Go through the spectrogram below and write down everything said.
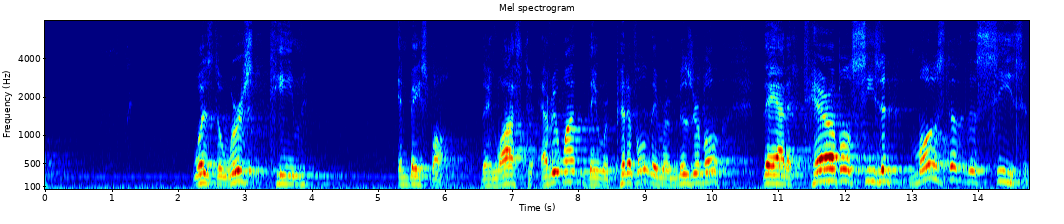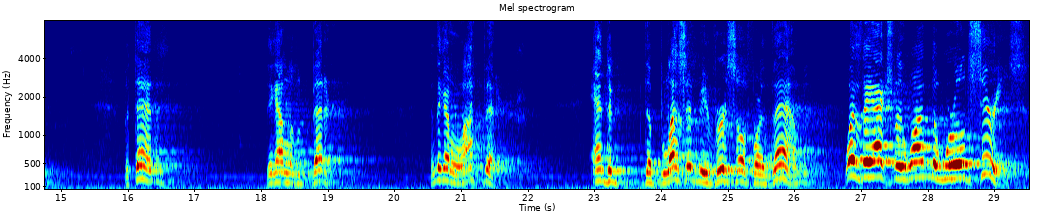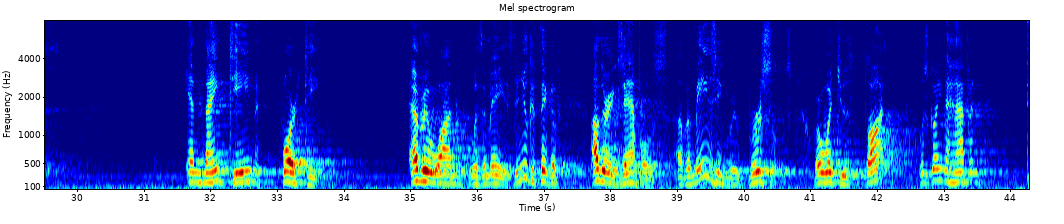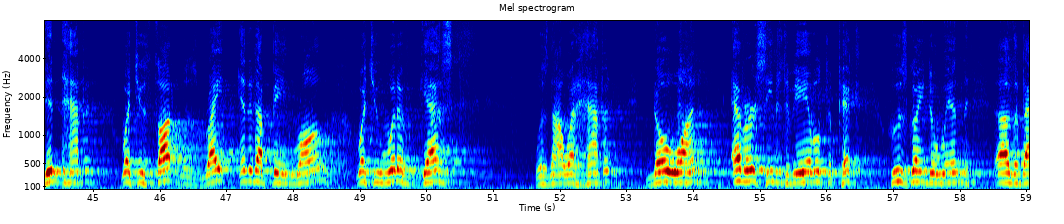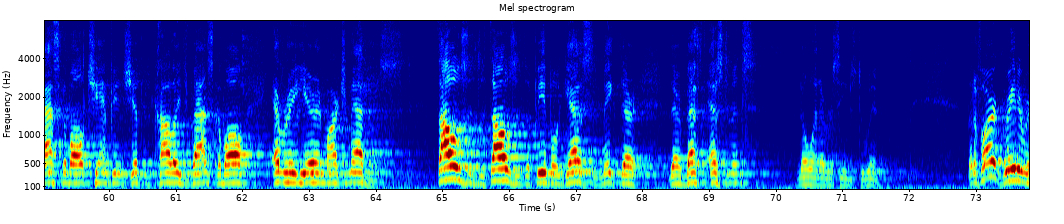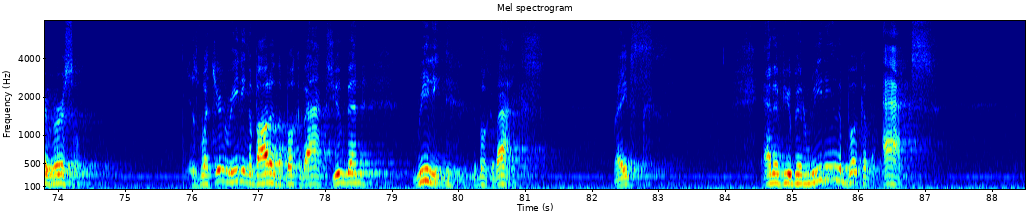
was the worst team in baseball. They lost to everyone. They were pitiful. They were miserable. They had a terrible season most of the season. But then they got a little better. And they got a lot better. And the, the blessed reversal for them was they actually won the World Series in 1914. Everyone was amazed. And you could think of other examples of amazing reversals or what you thought was going to happen didn't happen. What you thought was right ended up being wrong. What you would have guessed was not what happened. No one ever seems to be able to pick who's going to win uh, the basketball championship in college basketball every year in March Madness. Thousands and thousands of people guess and make their, their best estimates. No one ever seems to win. But a far greater reversal is what you're reading about in the book of Acts. You've been reading the book of Acts right? And if you've been reading the book of Acts,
